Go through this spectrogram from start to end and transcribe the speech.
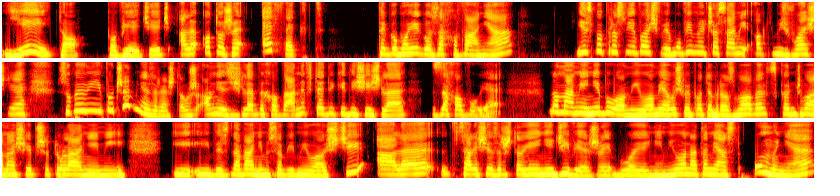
jej to powiedzieć, ale o to, że efekt tego mojego zachowania jest po prostu niewłaściwy. Mówimy czasami o kimś właśnie zupełnie niepotrzebnie zresztą, że on jest źle wychowany wtedy, kiedy się źle zachowuje. No mamie nie było miło, miałyśmy potem rozmowę, skończyła ona się przytulaniem i, i, i wyznawaniem sobie miłości, ale wcale się zresztą jej nie dziwię, że było jej niemiło. Natomiast u mnie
